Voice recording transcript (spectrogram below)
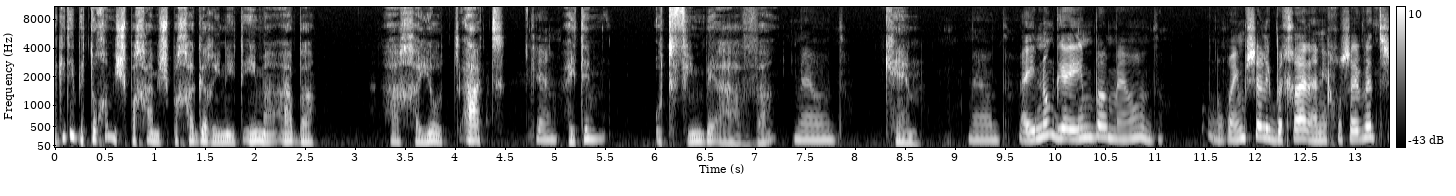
תגידי, בתוך המשפחה, משפחה גרעינית, אימא, אבא, האחיות, את, כן, הייתם עוטפים באהבה? מאוד, כן. מאוד. היינו גאים בו מאוד. ההורים שלי בכלל, אני חושבת ש...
